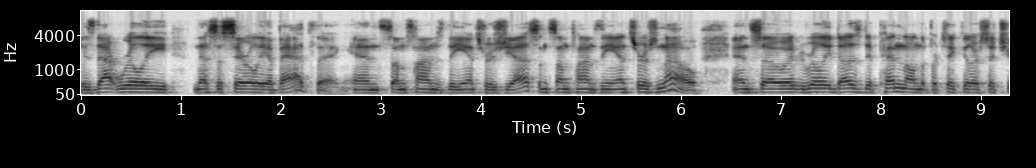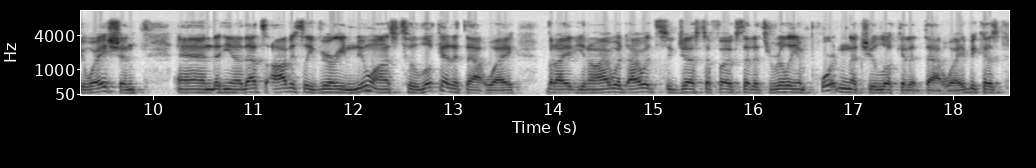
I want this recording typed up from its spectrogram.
is that really necessarily a bad thing? And sometimes the answer is yes, and sometimes the answer is no. And so it really does depend on the particular situation. And you know that's obviously very nuanced to look at it that way. But I you know I would I would suggest to folks that it's really important that you look at it that way because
